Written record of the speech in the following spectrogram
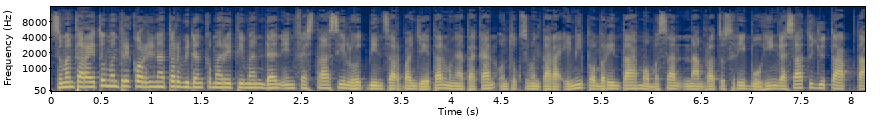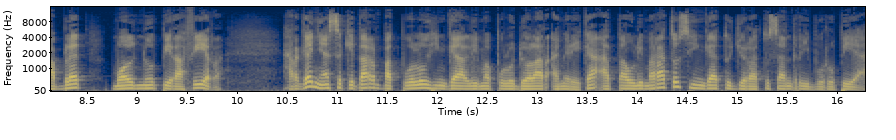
Sementara itu, Menteri Koordinator Bidang Kemaritiman dan Investasi Luhut Binsar Panjaitan mengatakan untuk sementara ini pemerintah memesan 600 ribu hingga 1 juta tablet molnupiravir. Harganya sekitar 40 hingga 50 dolar Amerika atau 500 hingga 700-an ribu rupiah.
